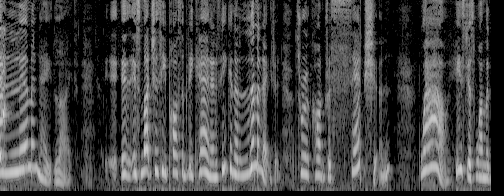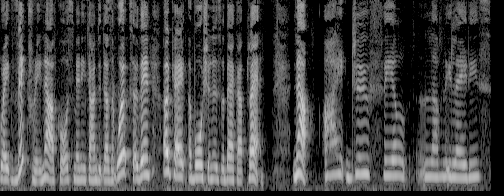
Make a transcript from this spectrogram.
eliminate life. as much as he possibly can. And if he can eliminate it through contraception, wow, he's just won the great victory. Now, of course, many times it doesn't work. So then, okay, abortion is the backup plan. Now, I do feel, lovely ladies,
